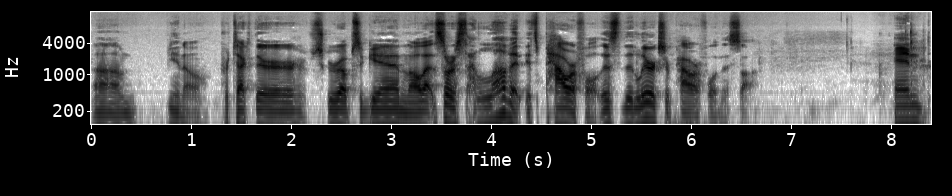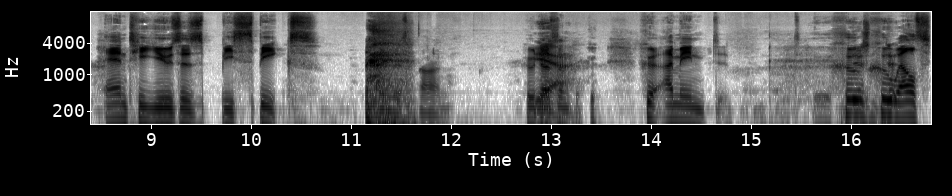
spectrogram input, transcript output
um, you know protect their screw ups again and all that sort of stuff. I love it. It's powerful. This the lyrics are powerful in this song. and and he uses bespeaks in this song. Who doesn't? Who, I mean, who who else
